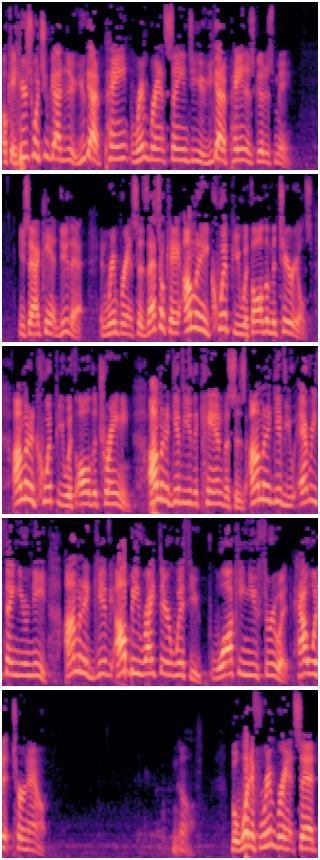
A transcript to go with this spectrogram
okay, here's what you got to do. You got to paint, Rembrandt saying to you, you got to paint as good as me. You say, I can't do that. And Rembrandt says, That's okay. I'm going to equip you with all the materials. I'm going to equip you with all the training. I'm going to give you the canvases. I'm going to give you everything you need. I'm going to give you, I'll be right there with you, walking you through it. How would it turn out? No. But what if Rembrandt said,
